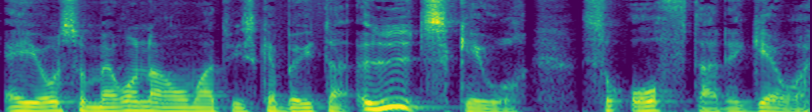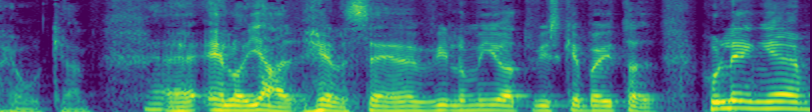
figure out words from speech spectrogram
är ju också måna om att vi ska byta ut skor så ofta det går Håkan. Ja. Eh, eller ja, helst eh, vill de ju att vi ska byta ut. Hur länge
